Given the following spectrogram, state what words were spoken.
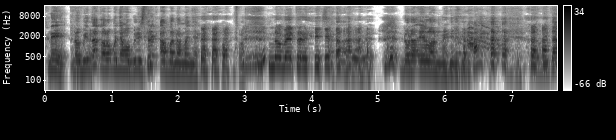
Nih, Nobita kalau punya mobil listrik apa namanya? No battery. Doraemon. Nobita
